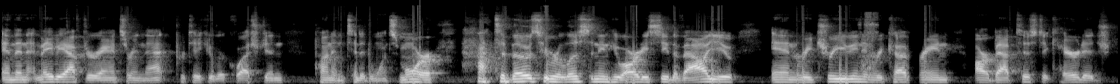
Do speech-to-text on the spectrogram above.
And then maybe after answering that particular question, pun intended once more, to those who are listening who already see the value in retrieving and recovering our Baptistic heritage,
